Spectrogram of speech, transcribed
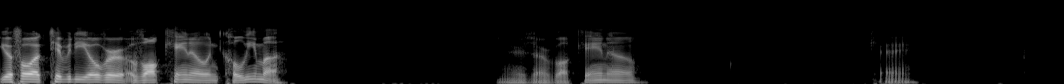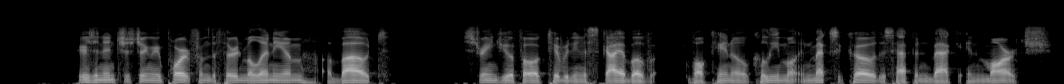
UFO activity over a volcano in Colima. There's our volcano. Okay. Here's an interesting report from the third millennium about strange UFO activity in the sky above volcano Colima in Mexico. This happened back in March.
